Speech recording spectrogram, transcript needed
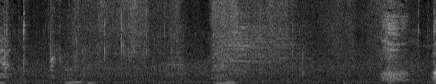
อะไป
